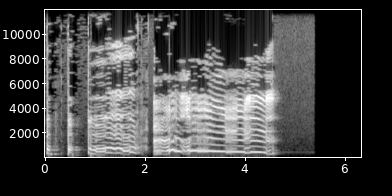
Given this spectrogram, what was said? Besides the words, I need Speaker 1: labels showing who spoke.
Speaker 1: 噔噔噔。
